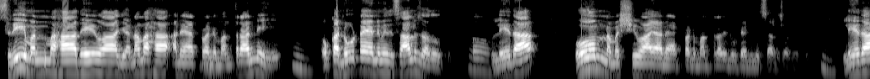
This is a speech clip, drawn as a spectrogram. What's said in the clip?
శ్రీమన్మహాదేవాయ నమ అనేటువంటి మంత్రాన్ని. ఒక నూట ఎనిమిది సార్లు చదువుతూ. లేదా ఓం నమ శివాయ అనేటువంటి మంత్రాన్ని నూట ఎనిమిది సార్లు చదువుతూ. లేదా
